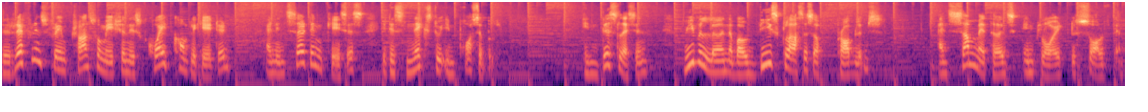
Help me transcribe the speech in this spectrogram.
the reference frame transformation is quite complicated and in certain cases it is next to impossible. In this lesson, we will learn about these classes of problems and some methods employed to solve them.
